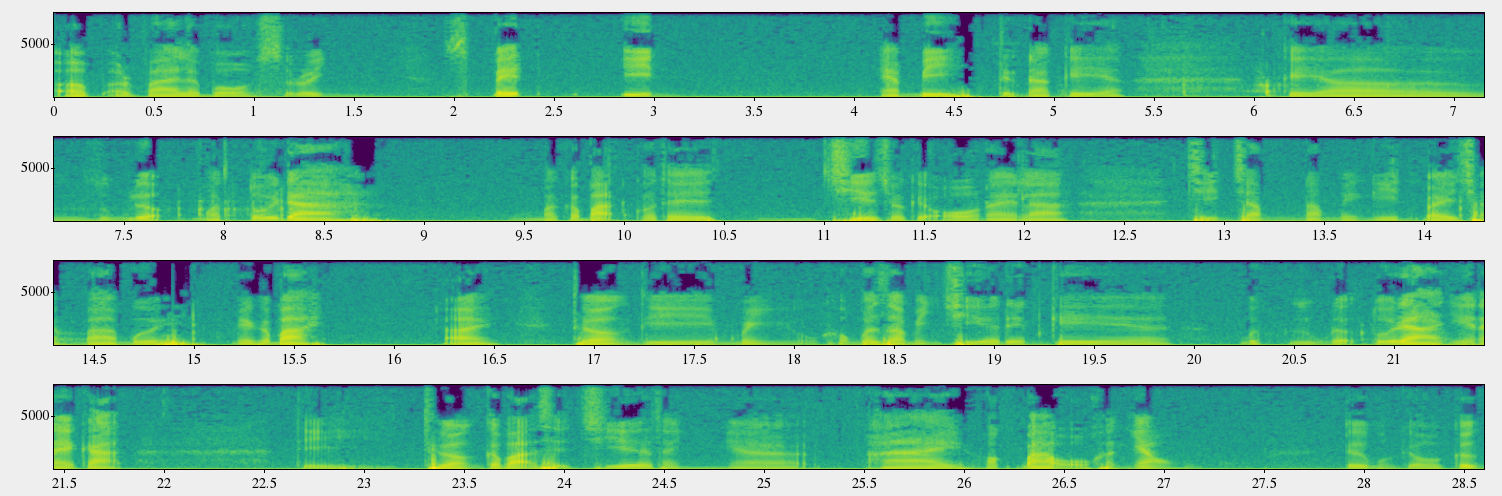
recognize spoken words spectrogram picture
of available string space in MB tức là cái cái uh, dung lượng mà tối đa mà các bạn có thể ừ, chia cho cái ổ này là 950.730 MB đấy thường thì mình cũng không bao giờ mình chia đến cái mức dung lượng tối đa như này cả. Thì thường các bạn sẽ chia thành uh, hai hoặc ba ổ khác nhau từ một cái ổ cứng.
